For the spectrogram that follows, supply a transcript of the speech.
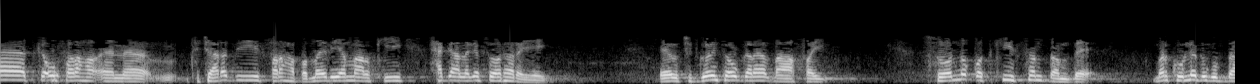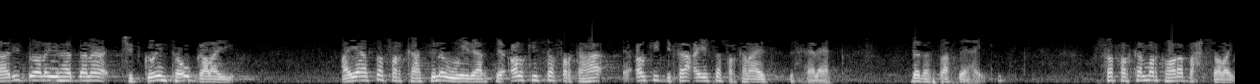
aadka u faraha tijaaradii faraha badnayd iyo maalkii xaggaa laga soo rarayey ee jidgoynta u gareel dhaafay soo noqodkiisan dambe markuu nebigu baadi doonayo haddana jidgoynta u galay ayaa safarkaasina weydaartay. Colkii safarkaha colkii difaacayay safarkana ay isheleen beder saasay ahayd. Safarkan marka hore baxsaday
